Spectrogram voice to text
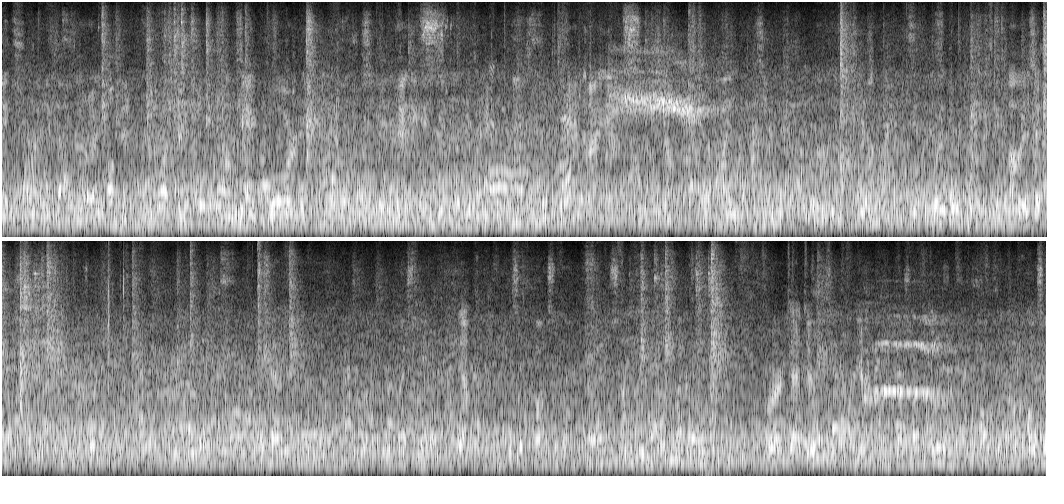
All right. Okay. Okay, for Dennis. N-I-S. Oh, is it? Yeah. Is it possible to sign back For a tattoo? Yeah. Because not also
